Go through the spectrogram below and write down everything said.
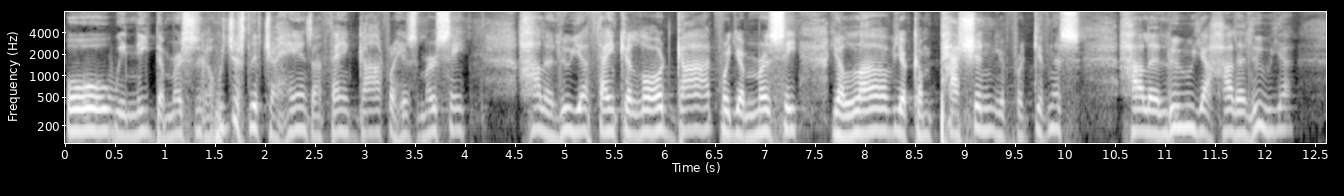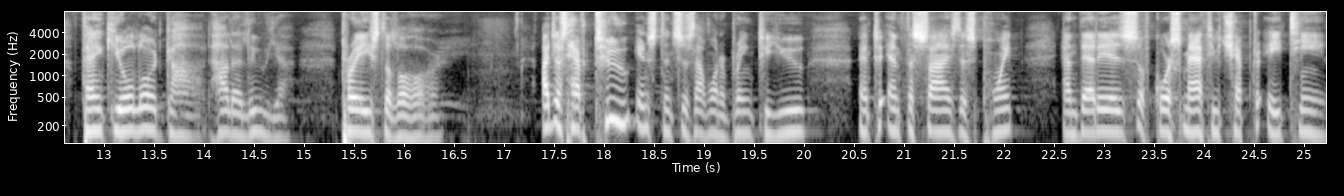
Oh, we need the mercy of God. We just lift your hands and thank God for His mercy. Hallelujah. Thank you, Lord God, for your mercy, your love, your compassion, your forgiveness. Hallelujah. Hallelujah. Thank you, O Lord God. Hallelujah. Praise the Lord. I just have two instances I want to bring to you and to emphasize this point, and that is, of course, Matthew chapter 18,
